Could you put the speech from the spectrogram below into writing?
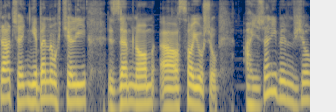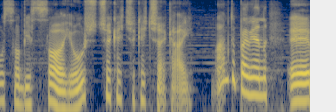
raczej nie będą chcieli ze mną e, sojuszu. A jeżeli bym wziął sobie sojusz, czekaj, czekaj, czekaj. Mam tu pewien y,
